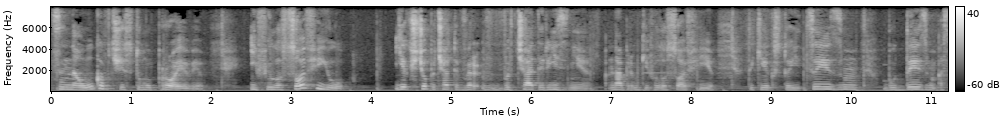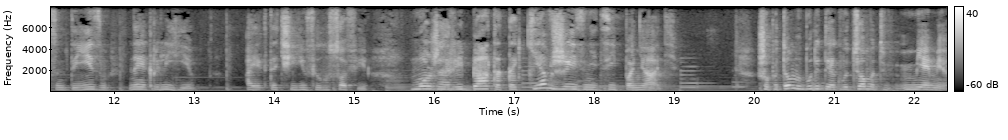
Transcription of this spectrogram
Це наука в чистому прояві. І філософію, якщо почати вивчати різні напрямки філософії, такі як стоїцизм, буддизм, асентеїзм, не як релігії, а як течії філософії, можна, ребята, таке в житті цій понять, що потім ви будете як в цьому мемі.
